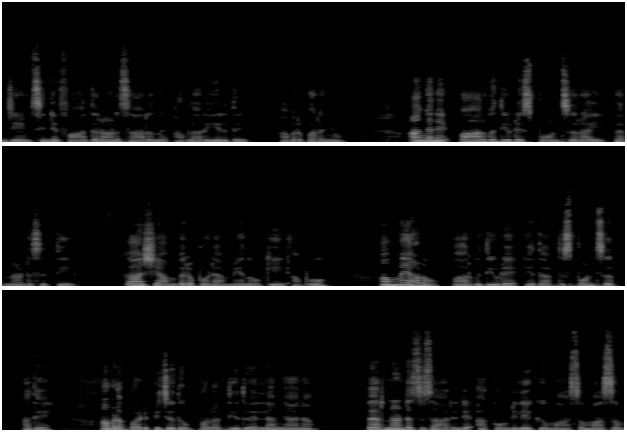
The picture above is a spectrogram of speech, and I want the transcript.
ജെയിംസിന്റെ ഫാദറാണ് സാറെന്ന് അവൾ അറിയരുത് അവർ പറഞ്ഞു. അങ്ങനെ പാർവതിയുടെ സ്പോൺസറായി ഫെർണാണ്ടസ് എത്തി. കാശി അമ്പരപ്പോടെ അമ്മയെ നോക്കി. അപ്പോൾ അമ്മയാണോ പാർവതിയുടെ യഥാർത്ഥ സ്പോൺസർ? അതെ. അവളെ പഠിപ്പിച്ചതും വളർത്തിയതും എല്ലാം ഞാനാ. ഫെർണാണ്ടസ് സാറിന്റെ അക്കൗണ്ടിലേക്ക് മാസം മാസം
